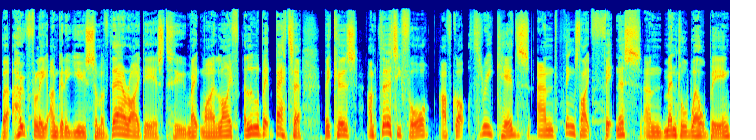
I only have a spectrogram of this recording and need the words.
But hopefully, I'm going to use some of their ideas to make my life a little bit better because I'm 34, I've got three kids, and things like fitness and mental well being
